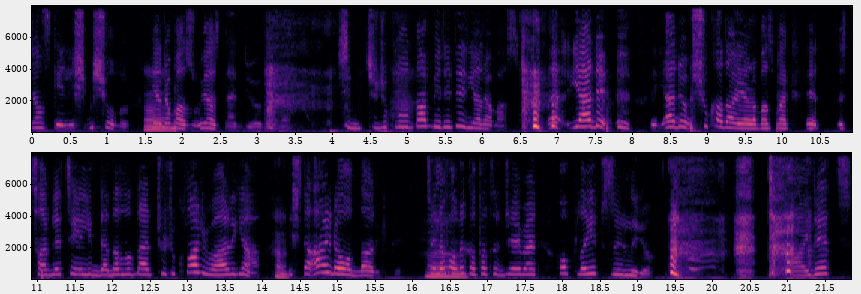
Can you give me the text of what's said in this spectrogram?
biraz gelişmiş olur. ha. Yaramaz o yüzden diyorum ben. Şimdi çocukluğundan beridir yaramaz. Ee, yani yani şu kadar yaramaz bak e, e, tableti elinden alınan çocuklar var ya Ha. işte aynı onlar gibi. Ha. Telefonu kapatınca hemen hoplayıp zırlıyor. Hayret.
